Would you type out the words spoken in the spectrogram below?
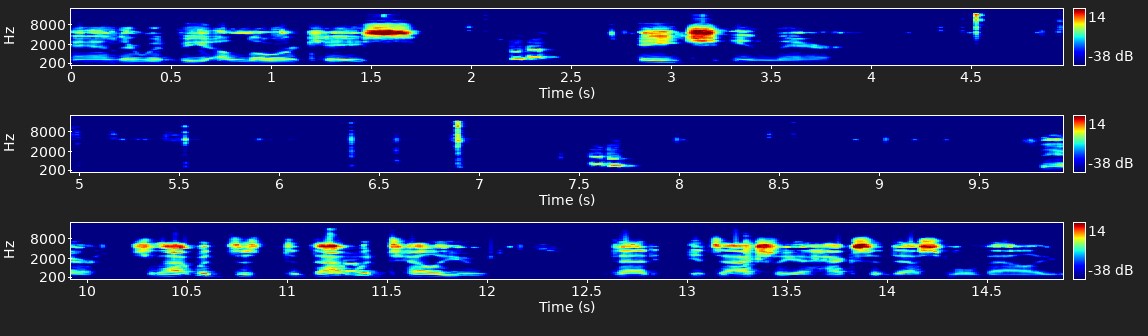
and there would be a lowercase h in there. There. So that would just, that would tell you that it's actually a hexadecimal value.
